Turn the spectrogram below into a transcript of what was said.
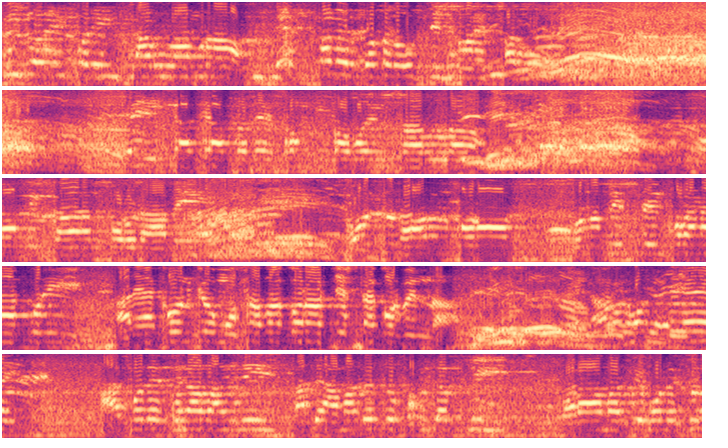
বিজয়ী করে ইনশাআল্লাহ আমরা ইসলামের পতাকা উত্তীর্ণ করে ছাড়ব। এই কাজে আপনাদের সঙ্গী পাবো ইনশাআল্লাহ। তৌফিক দান করুন আমিন। ধৈর্য ধারণ বিশৃঙ্খলা না করি আর এখন কেউ মুসাফা করার চেষ্টা করবেন না। আসলে সেনাবাহিনী তাতে আমাদের তো সুবিধার্থী তারা আমাকে বলেছিল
